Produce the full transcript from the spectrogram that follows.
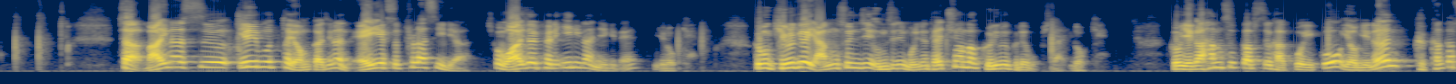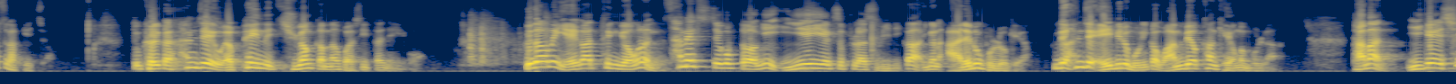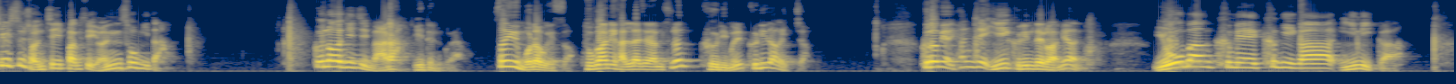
자, 마이너스 1부터 0까지는 ax 플러스 1이야. 그럼 y절편이 1이라는 얘기네. 이렇게. 그러면 기울기가 양수인지 음수인지 모르지만 대충 한번 그림을 그려봅시다. 이렇게. 그럼 얘가 함수값을 갖고 있고 여기는 극한값을 갖고 있죠. 또 그러니까 현재 옆에 있는 주변값만 구할 수 있다는 얘기고. 그 다음에 얘 같은 경우는 3x제곱 더하기 2ax 플러스 b니까 이건 아래로 볼록이에요. 근데 현재 a, b를 모르니까 완벽한 개형은 몰라. 다만 이게 실수 전체 집합에서 연속이다. 끊어지지 마라. 이 되는 거야. 선생님이 뭐라고 했어? 구간이 갈라질 함수는 그림을 그리라고 했죠. 그러면 현재 이 그림대로 하면 요만큼의 크기가 2니까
